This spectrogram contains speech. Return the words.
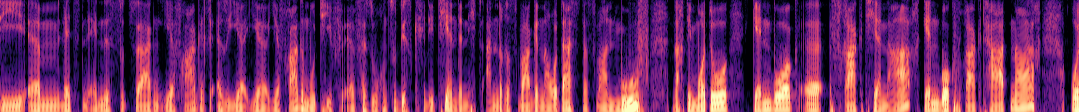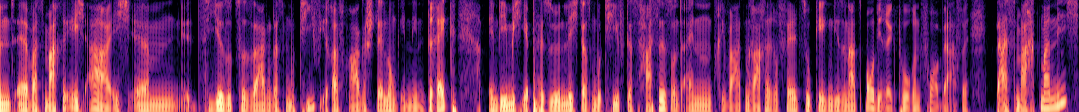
die ähm, letzten Endes sozusagen ihr Frage, also ihr, ihr, ihr Fragemotiv äh, versuchen zu diskreditieren. Denn nichts anderes war genau das. Das war ein Move nach dem Motto, Genburg äh, fragt hier nach, Genburg fragt hart nach. Und äh, was mache ich? Ah, ich ähm, ziehe sozusagen das Motiv ihrer Fragestellung in den Dreck, indem ich ihr persönlich das Motiv des Hasses und einen privaten Rachefeldzug gegen die Senatsbaudirektorin vorwerfe. Das macht man nicht.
